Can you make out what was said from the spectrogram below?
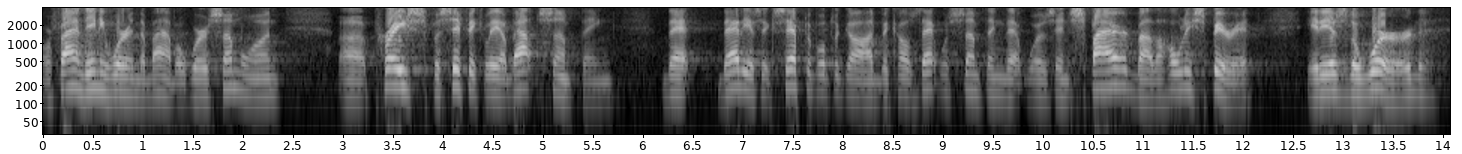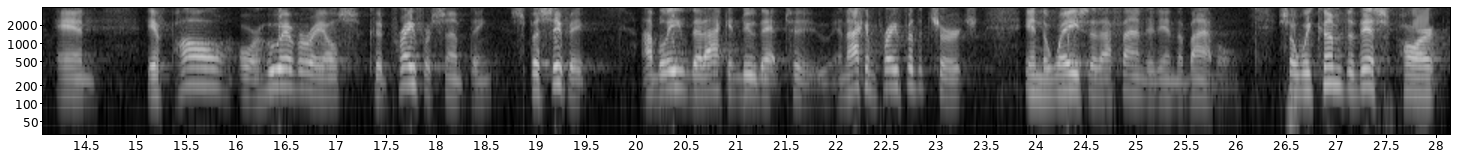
or find anywhere in the Bible where someone uh, prays specifically about something that that is acceptable to God because that was something that was inspired by the Holy Spirit. It is the Word. And if Paul or whoever else could pray for something specific, I believe that I can do that too. And I can pray for the church in the ways that I find it in the Bible. So we come to this part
